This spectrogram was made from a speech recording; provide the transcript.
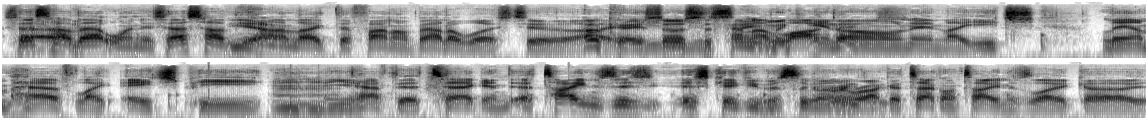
So that's how Um, that one is. That's how yeah. kind of like the final battle was too. Uh, Okay, so it's you the same kinda locked on, and like each limb has like HP, and you have to attack. And uh, Titans, this, this case you've been sleeping on a rock. Attack on Titan is like uh,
